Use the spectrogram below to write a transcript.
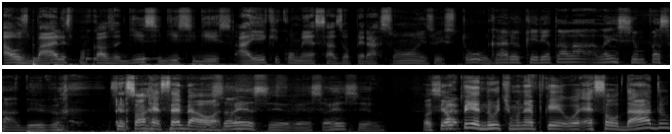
Aos bailes por causa disso, disso e disso. Aí que começa as operações, o estudo. Cara, eu queria estar lá, lá em cima pra saber, viu? Você só recebe a Eu ordem. só recebo, eu só recebo. Você é o Mas- penúltimo, né? Porque é soldado,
